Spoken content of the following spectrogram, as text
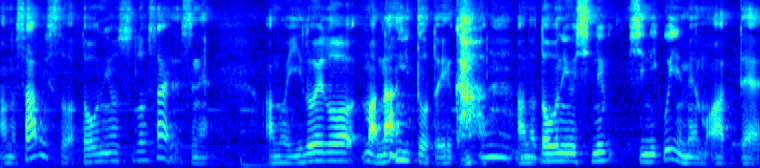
あのサービスを導入する際ですねあのいろいろ、まあ、難易度というか、うん、あの導入しにしにくい面もあって、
